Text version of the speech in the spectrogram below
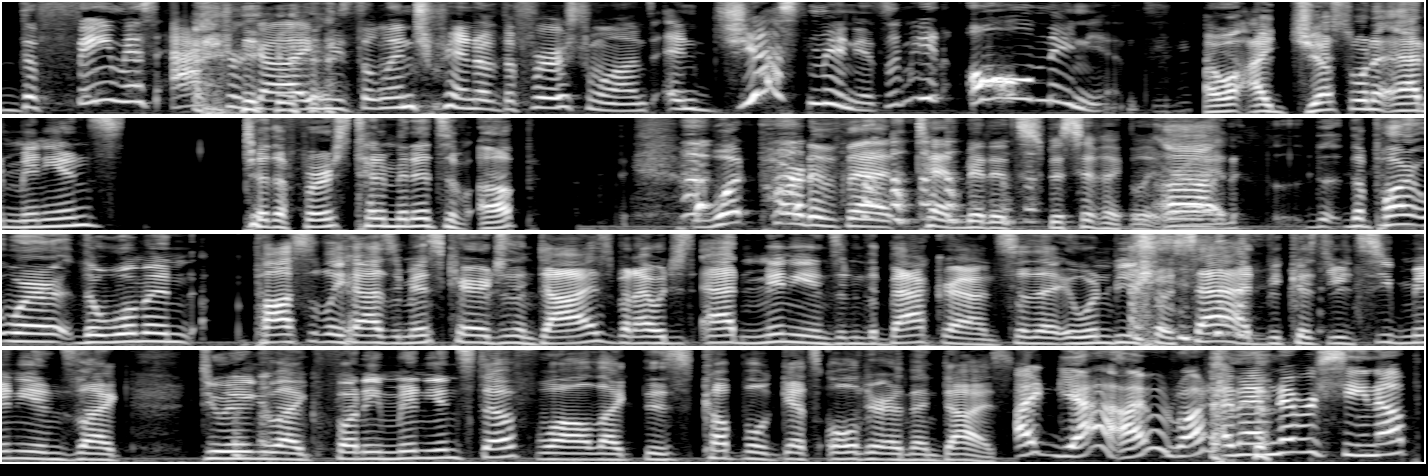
the famous actor guy who's the linchpin of the first ones, and just minions. Let me get all minions. I, I just want to add Minions to the first 10 minutes of Up. what part of that 10 minutes specifically, Uh, Ryan? The, the part where the woman possibly has a miscarriage and then dies, but I would just add minions into the background so that it wouldn't be so sad because you'd see minions like doing like funny minion stuff while like this couple gets older and then dies. I yeah, I would watch. I mean, I've never seen Up,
